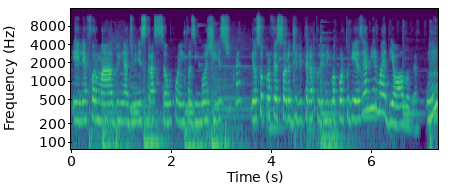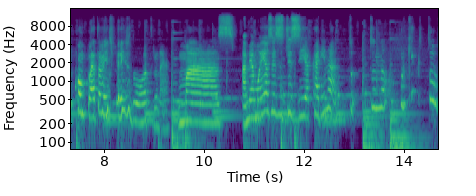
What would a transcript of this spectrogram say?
ele é formado em administração com ênfase em logística eu sou professora de literatura e língua portuguesa e a minha irmã é bióloga. Um completamente diferente do outro, né? Mas a minha mãe às vezes dizia, Karina, tu, tu não, por que, que tu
